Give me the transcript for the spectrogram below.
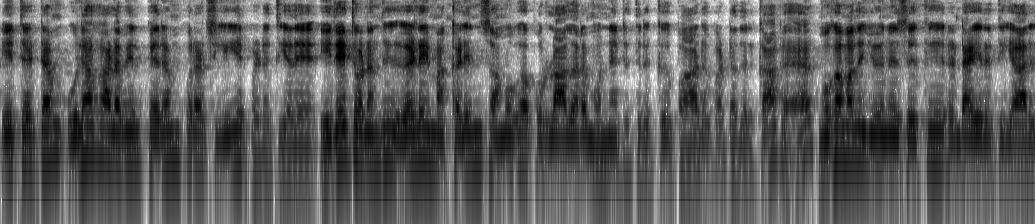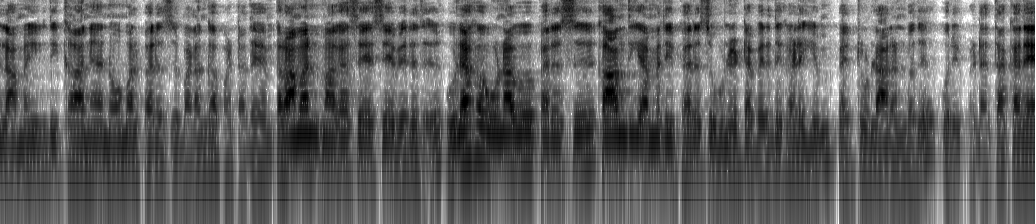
இத்திட்டம் உலக அளவில் பெரும் புரட்சியை ஏற்படுத்தியது. இதைத் தொடர்ந்து ஏழை மக்களின் சமூக பொருளாதார முன்னேற்றத்திற்கு பாடுபட்டதற்காக முகமது யூனிஸுக்கு இரண்டாயிரத்தி ஆறில் அமைதிக்கான நோமல் பரிசு வழங்கப்பட்டது. ரமன் மகசேசே விருது உலக உணவு பரிசு காந்தி அமைதி பரிசு உள்ளிட்ட விருதுகளையும் பெற்றுள்ளார் என்பது குறிப்பிடத்தக்கது.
